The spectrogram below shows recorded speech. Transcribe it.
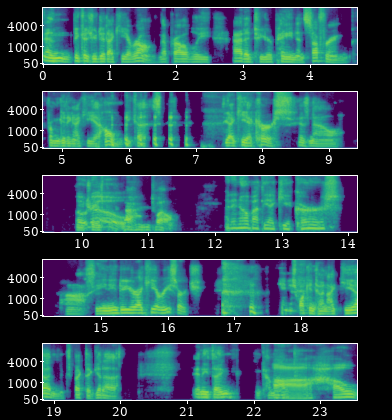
And because you did IKEA wrong, that probably added to your pain and suffering from getting IKEA home because the IKEA curse is now Oh, no. home as well. I didn't know about the IKEA curse. Ah, see, you need to do your IKEA research. you can't just walk into an IKEA and expect to get a anything and come out. Ah, how,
